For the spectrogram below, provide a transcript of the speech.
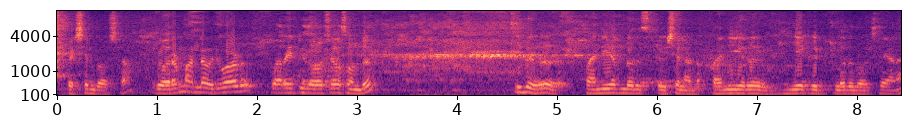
സ്പെഷ്യൽ ദോശ. ഇത് ഒരെണ്ണമല്ല ഒരുപാട് വെറൈറ്റി ദോശസ് ഉണ്ട് ഇത് പനീറിന്റെ ഒരു സ്പെഷ്യലാണ്. പനീർ ഗീയൊക്കെ ഇട്ടിട്ടുള്ളൊരു ദോശയാണ്.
